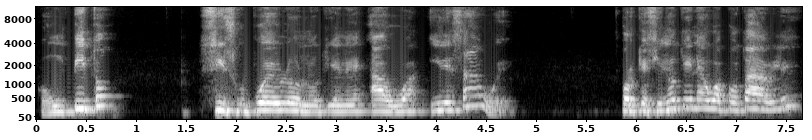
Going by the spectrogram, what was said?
con un pito si su pueblo no tiene agua y desagüe. Porque si no tiene agua potable,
